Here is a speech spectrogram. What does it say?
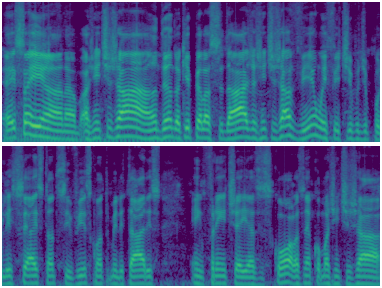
É isso aí, Ana. A gente já andando aqui pela cidade, a gente já vê um efetivo de policiais, tanto civis quanto militares, em frente aí às escolas, né? Como a gente já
